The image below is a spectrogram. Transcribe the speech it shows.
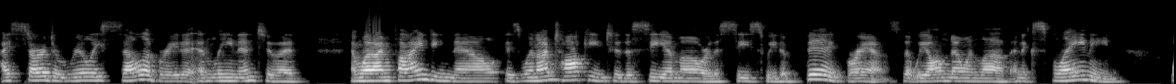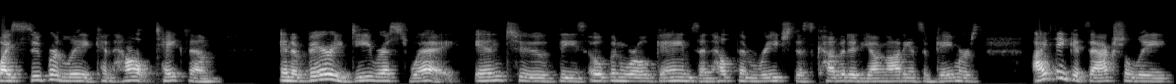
I started to really celebrate it and lean into it. And what I'm finding now is when I'm talking to the CMO or the C suite of big brands that we all know and love and explaining why Super League can help take them in a very de-risked way into these open world games and help them reach this coveted young audience of gamers. I think it's actually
